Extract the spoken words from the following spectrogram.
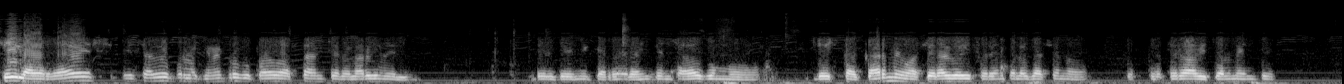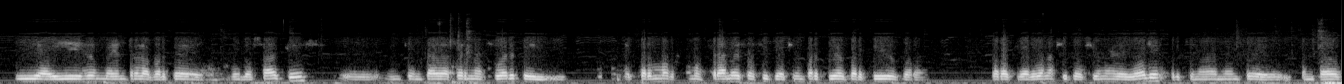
Sí, la verdad es, es algo por lo que me he preocupado bastante a lo largo del, del- de mi carrera. He intentado como destacarme o hacer algo diferente a lo que hacen los, los habitualmente. Y ahí es donde entra la parte de, los saques. Eh, hacerme fuerte y, estar mo- mostrando esa situación partido a partido para para crear buenas situaciones de goles. Afortunadamente he contado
